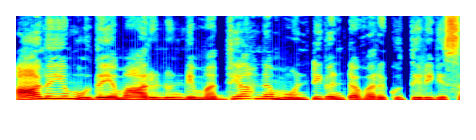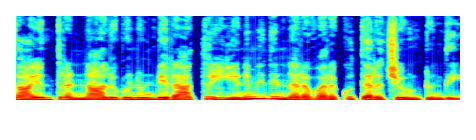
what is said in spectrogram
ఆలయం ఉదయం ఆరు నుండి మధ్యాహ్నం ఒంటిగంట వరకు తిరిగి సాయంత్రం నాలుగు నుండి రాత్రి ఎనిమిదిన్నర వరకు తెరచి ఉంటుంది.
